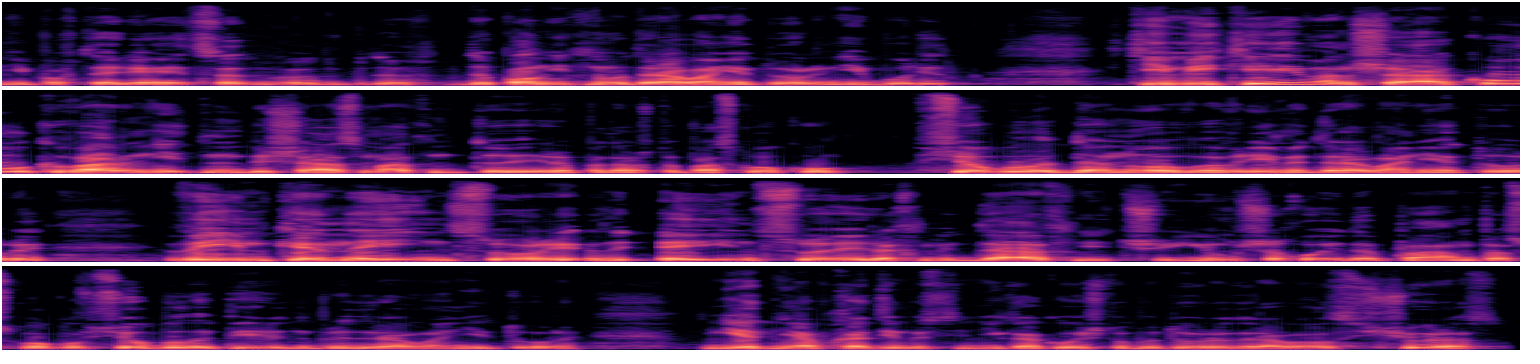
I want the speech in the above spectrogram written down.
не повторяется, дополнительного дарования Тора не будет. Кимикейван шаакол квар нитн бешас матн тойра, потому что поскольку все было дано во время дарования Торы, поскольку все было передано при даровании Торы. Нет необходимости никакой, чтобы Тора даровалась еще раз.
